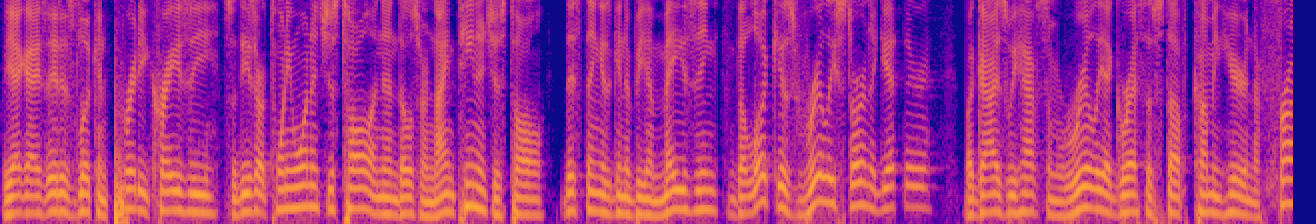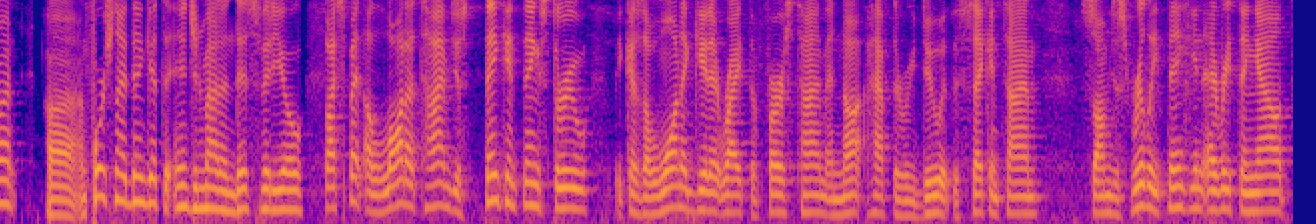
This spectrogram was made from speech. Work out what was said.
But yeah guys, it is looking pretty crazy. So these are 21 inches tall and then those are 19 inches tall. This thing is going to be amazing. The look is really starting to get there. But guys, we have some really aggressive stuff coming here in the front. Uh, unfortunately, I didn't get the engine mount in this video. So I spent a lot of time just thinking things through because I want to get it right the first time and not have to redo it the second time. So I'm just really thinking everything out,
